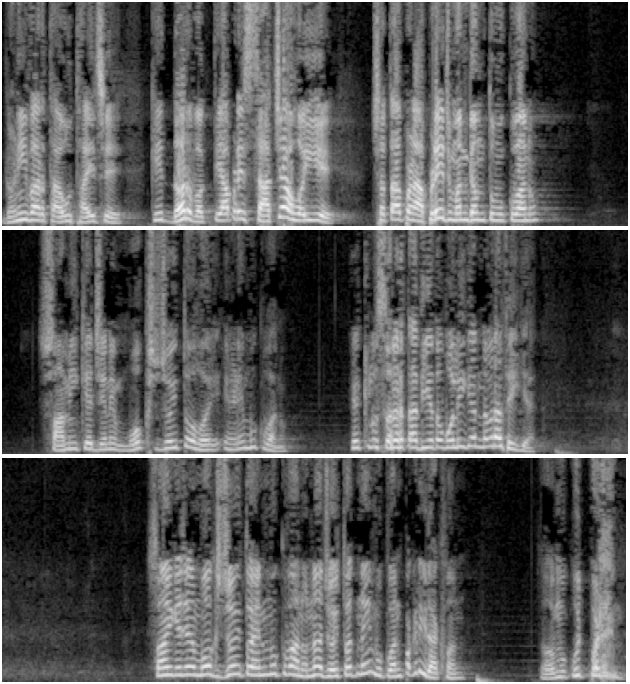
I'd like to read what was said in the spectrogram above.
ઘણી વાર આવું થાય છે કે દર વખતે આપણે સાચા હોઈએ છતાં પણ આપણે જ મનગમતું મૂકવાનું? સ્વામી કે જેને મોક્ષ જોઈતો હોય એણે મૂકવાનું. એટલું સરળતાથી એ તો બોલી ગયા નવરા થઈ ગયા. સ્વામી કે જેને મોક્ષ જોઈતો એને મૂકવાનું, ન જોઈતો જ નહીં મૂકવાનું, પકડી રાખવાનું. તો મૂકવું જ પડે.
